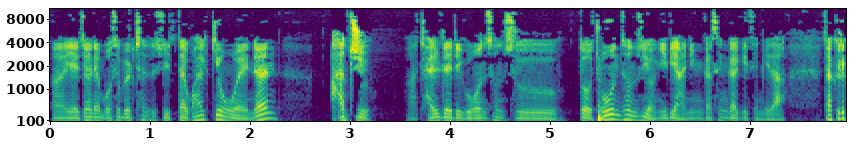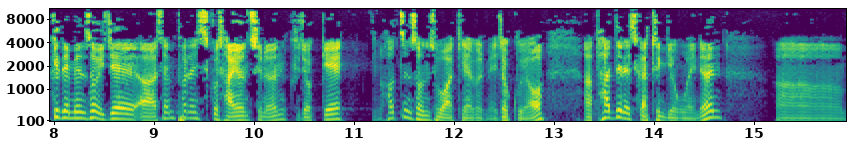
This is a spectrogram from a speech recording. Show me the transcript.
어, 예전의 모습을 찾을 수 있다고 할 경우에는 아주 아, 잘 데리고 온 선수 또 좋은 선수 영입이 아닌가 생각이 듭니다. 자 그렇게 되면서 이제 아, 샌프란시스코 자이언츠는 그저께 허드슨 선수와 계약을 맺었고요. 아, 파드레스 같은 경우에는 어,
